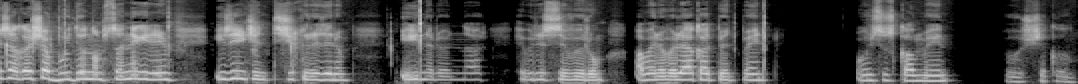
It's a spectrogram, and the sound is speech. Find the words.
Neyse arkadaşlar bu videonun sonuna gelelim. İzlediğiniz için teşekkür ederim. İyi günler önler. Hepinizi seviyorum. Abone ve like atmayı unutmayın. Oyunsuz kalmayın. Hoşçakalın.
